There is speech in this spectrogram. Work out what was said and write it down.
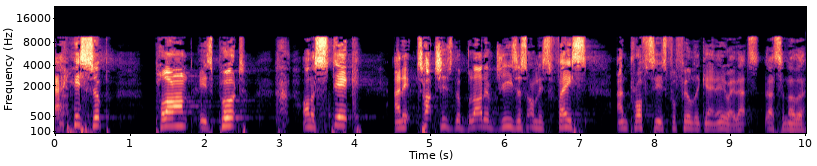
a hyssop plant is put on a stick and it touches the blood of Jesus on his face and prophecy is fulfilled again. Anyway, that's, that's another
